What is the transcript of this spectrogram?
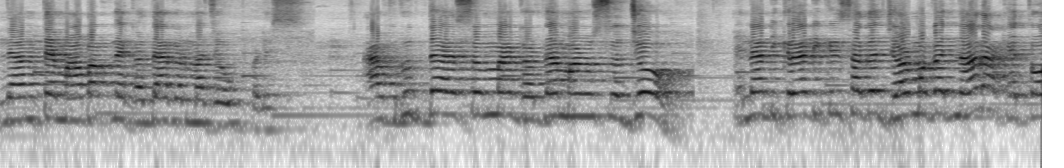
ને અંતે મા બાપને ગરદાગરમાં જવું પડે છે. આ વૃદ્ધાશ્રમમાં ગરદા માણસો જો એના દીકરા દીકરી સાથે જળ મગજ ના રાખે તો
